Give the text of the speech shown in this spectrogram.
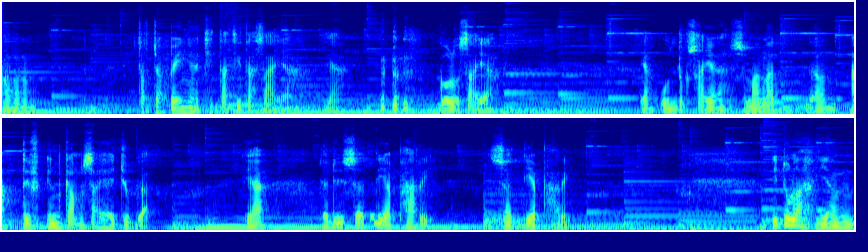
uh, tercapainya cita-cita saya, ya. goal saya ya untuk saya semangat dalam aktif income saya juga ya jadi setiap hari setiap hari itulah yang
